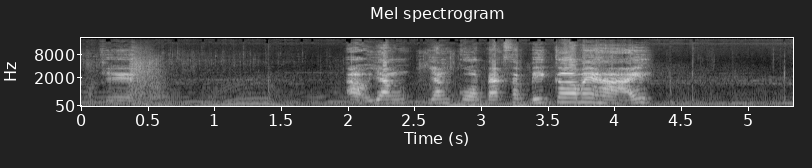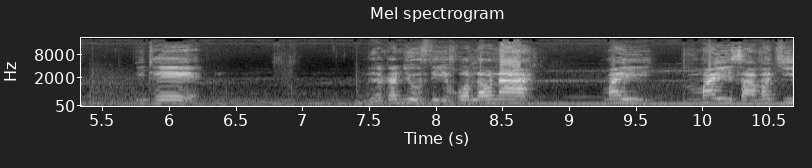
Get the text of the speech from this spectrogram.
โอเคอ้าวยังยังกดแบ็กสปีกเกอร์ไม่หายพี่เท เหลือกันอยู่สี่คนแล้วนะ ไม่ไม่สามัคคี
